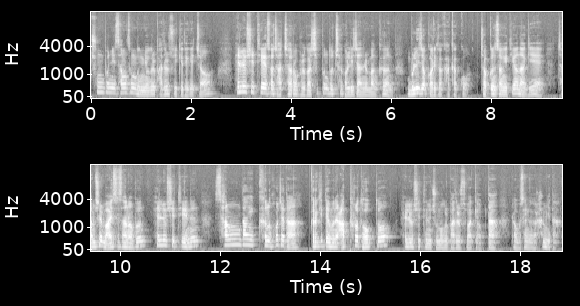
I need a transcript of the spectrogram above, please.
충분히 상승 동력을 받을 수 있게 되겠죠. 헬리오시티에서 자차로 불과 10분도 채 걸리지 않을 만큼 물리적 거리가 가깝고 접근성이 뛰어나기에 잠실 마이스 산업은 헬리오시티에는 상당히 큰 호재다. 그렇기 때문에 앞으로 더욱더 헬리오시티는 주목을 받을 수밖에 없다라고 생각을 합니다.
